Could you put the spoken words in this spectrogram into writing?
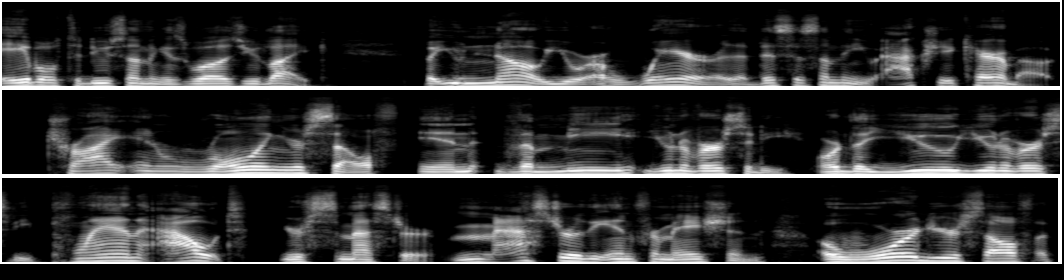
able to do something as well as you'd like, but you mm. know you are aware that this is something you actually care about, try enrolling yourself in the Me University or the You University. Plan out your semester, master the information, award yourself a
